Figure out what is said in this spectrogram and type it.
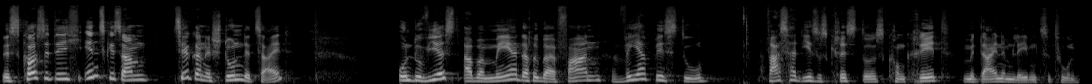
Das kostet dich insgesamt circa eine Stunde Zeit und du wirst aber mehr darüber erfahren, wer bist du, was hat Jesus Christus konkret mit deinem Leben zu tun.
